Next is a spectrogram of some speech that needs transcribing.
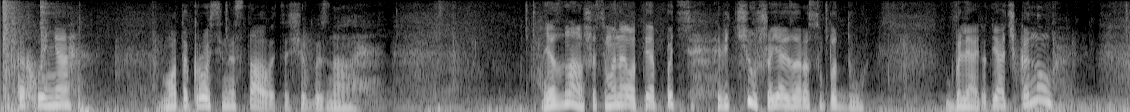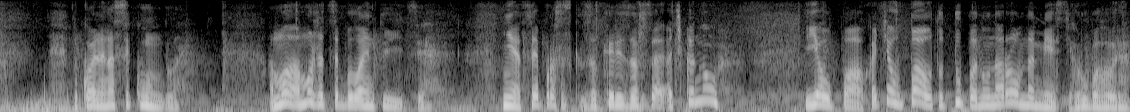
Така хуйня в мотокросі не ставиться, щоб ви знали. Я знав, щось мене от я відчув, що я зараз упаду. Блять, от я очканув буквально на секунду. А, мо- а може це була інтуїція? Ні, це я просто ск- скоріше за все очканув і я упав. Хоча впав тут тупо ну, на ровному місці, грубо говоря.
